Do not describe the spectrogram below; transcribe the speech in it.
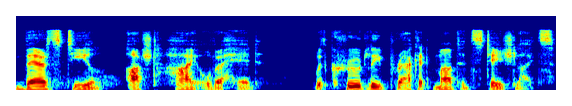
bare steel arched high overhead, with crudely bracket mounted stage lights.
